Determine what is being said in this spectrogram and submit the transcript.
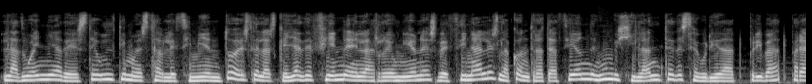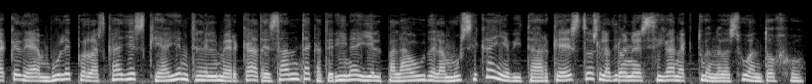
La dueña de este último establecimiento es de las que ya defiende en las reuniones vecinales la contratación de un vigilante de seguridad privada para que deambule por las calles que hay entre el mercado de Santa Caterina y el Palau de la Música y evitar que estos ladrones sigan actuando a su antojo.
